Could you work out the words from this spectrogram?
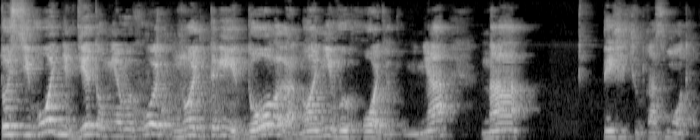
То сегодня где-то у меня выходит 0,3 доллара, но они выходят у меня на 1000 просмотров.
